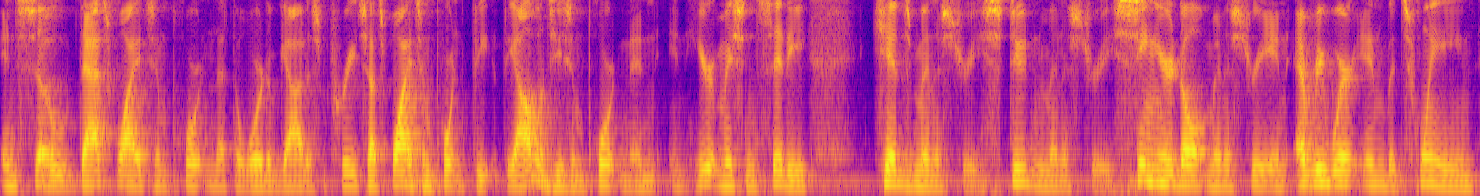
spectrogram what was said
And so that's why it's important that the Word of God is preached. That's why it's important. The- theology is important. And, and here at Mission City, kids ministry, student ministry, senior adult ministry, and everywhere in between,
